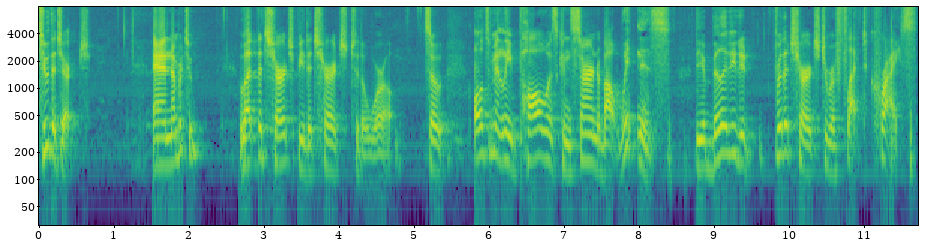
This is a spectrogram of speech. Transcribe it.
to the church. And number two, let the church be the church to the world. So, ultimately, Paul was concerned about witness the ability to, for the church to reflect Christ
